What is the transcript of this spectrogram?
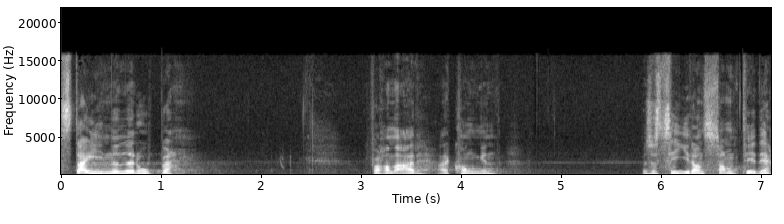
steinene rope. For han er, er kongen. Men så sier han samtidig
